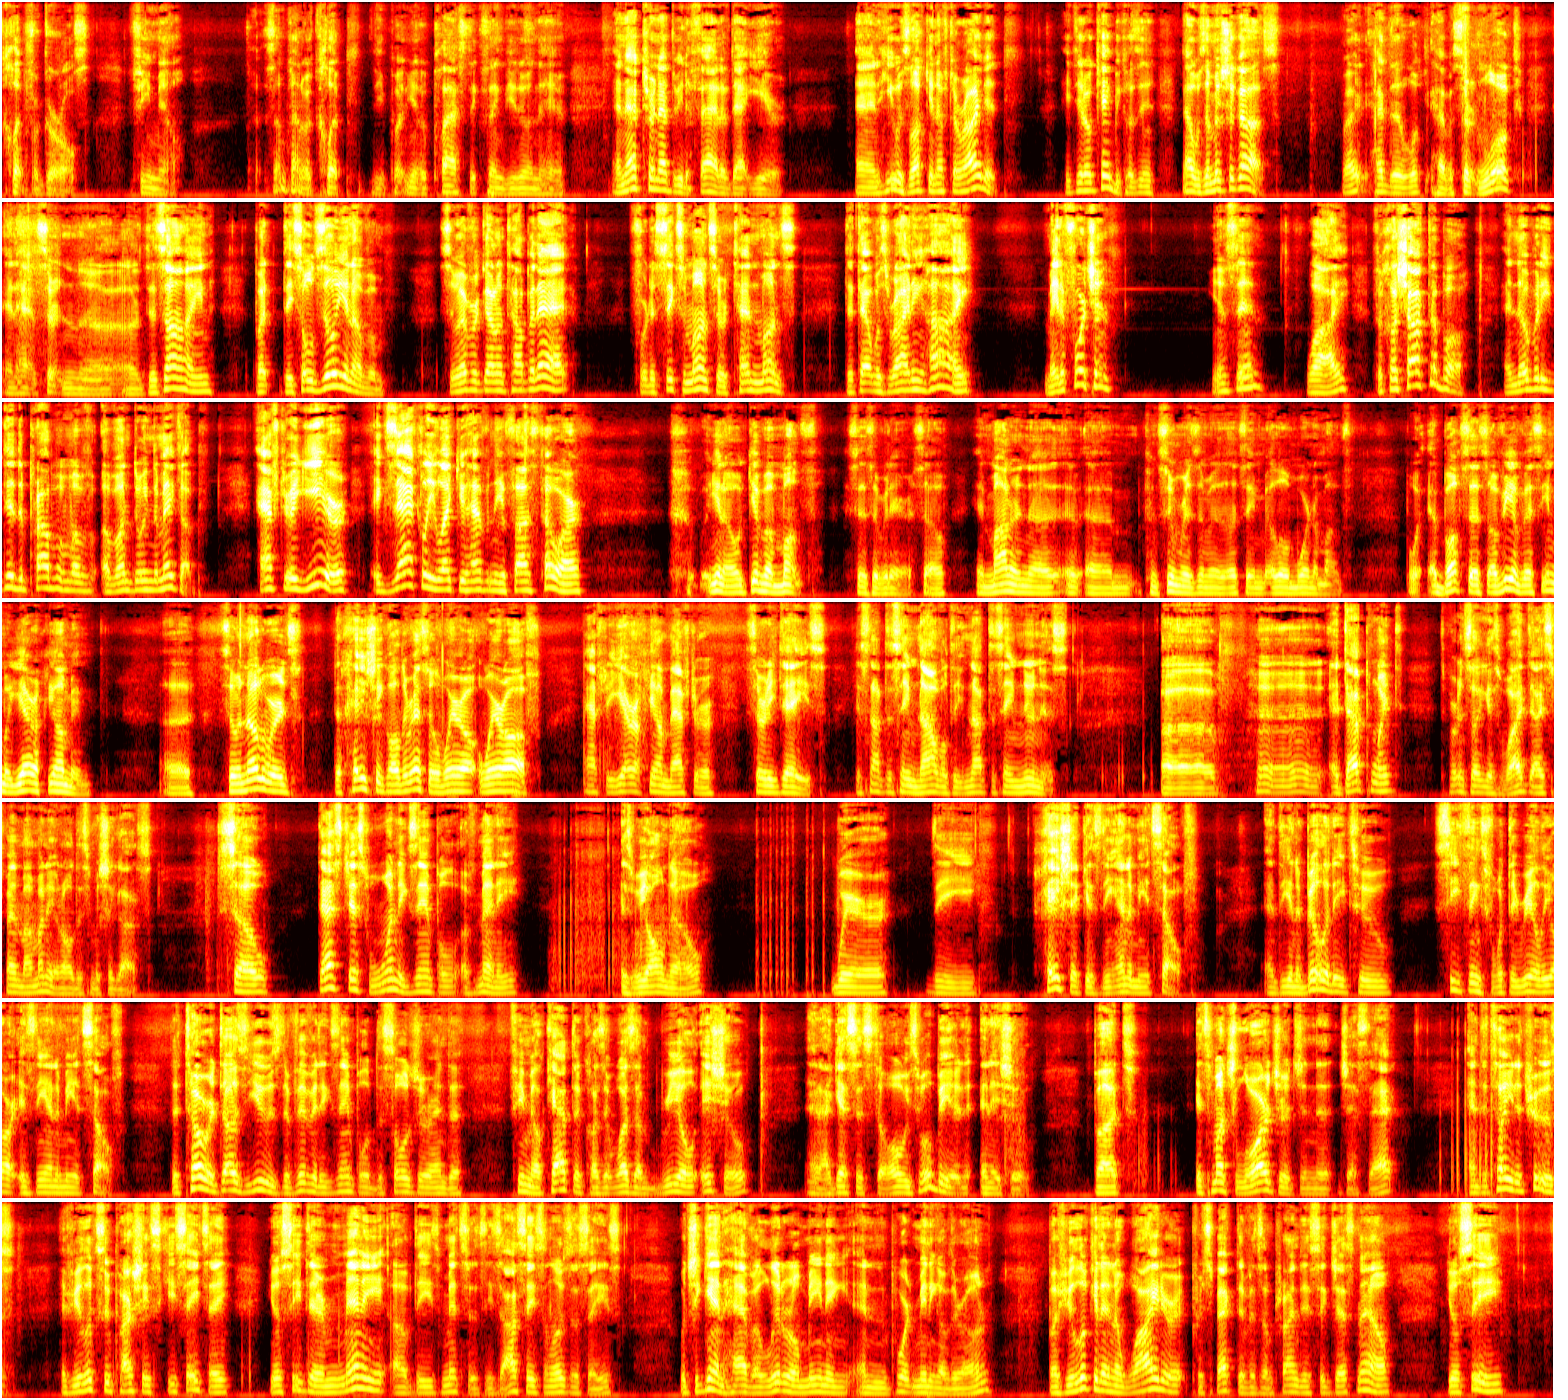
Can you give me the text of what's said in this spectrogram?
clip for girls, female some kind of a clip you put, you know, plastic thing you do in the hair. And that turned out to be the fad of that year. And he was lucky enough to ride it. He did okay because he, that was a Michigas, right? Had to look, have a certain look and had a certain uh, design, but they sold zillion of them. So whoever got on top of that for the six months or ten months that that was riding high made a fortune. You understand? Why? And nobody did the problem of, of undoing the makeup. After a year, exactly like you have in the Yafas Toar, you know, give a month, it says over there. So in modern uh, um, consumerism, uh, let's say a little more than a month. But Bach says, yamim. Uh, so in other words, the cheshik, all the rest will wear, wear off after yerach yom, after 30 days. It's not the same novelty, not the same newness. Uh, at that point, the person says, why did I spend my money on all this mishigas? So that's just one example of many, as we all know, where the cheshek is the enemy itself. And the inability to see things for what they really are is the enemy itself. The Torah does use the vivid example of the soldier and the female captive because it was a real issue, and I guess it still always will be an, an issue but it's much larger than just that. And to tell you the truth, if you look through Parshas Kiseitze, you'll see there are many of these mitzvahs, these ases and los ases, which again have a literal meaning and an important meaning of their own. But if you look at it in a wider perspective, as I'm trying to suggest now, you'll see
